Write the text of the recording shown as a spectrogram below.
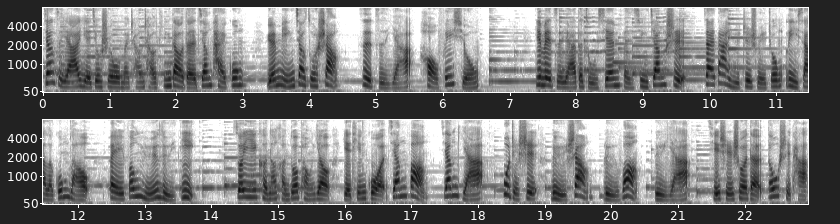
姜子牙也就是我们常常听到的姜太公，原名叫做尚，字子牙，号飞熊。因为子牙的祖先本姓姜氏。在大禹治水中立下了功劳，被封于吕地，所以可能很多朋友也听过姜望、姜牙，或者是吕尚、吕望、吕牙，其实说的都是他。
